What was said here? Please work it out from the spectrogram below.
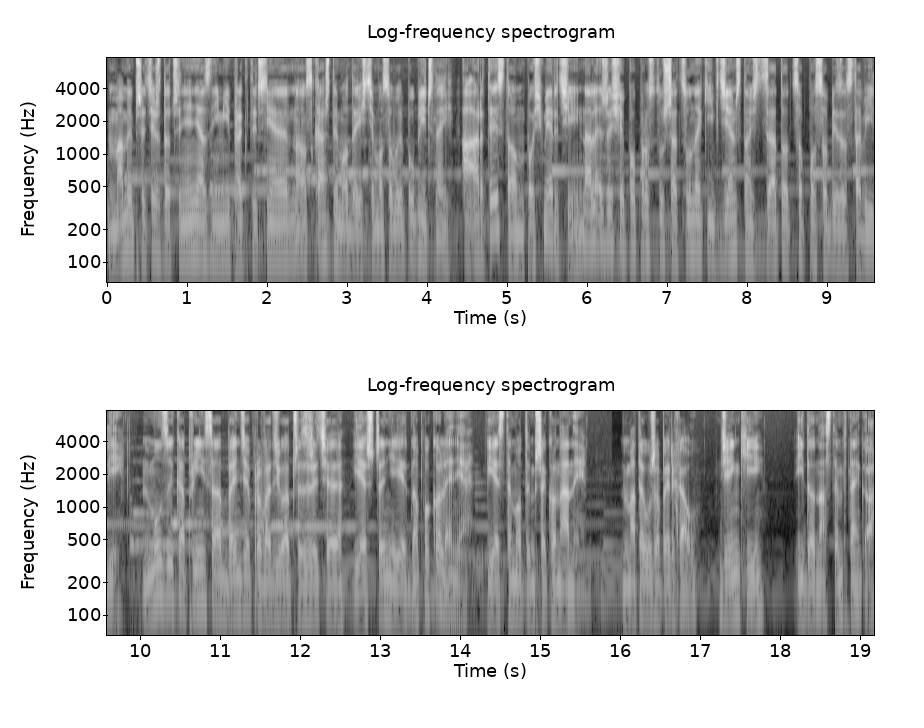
Mamy przecież do czynienia z nimi praktycznie no, z każdym odejściem osoby publicznej, a artystom po śmierci należy się po prostu szacunek i wdzięczność za to, co po sobie zostawili. Muzyka Prince'a będzie prowadziła przez życie jeszcze nie jedno pokolenie. Jestem o tym przekonany. Mateusz Opyrchał. Dzięki i do następnego.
